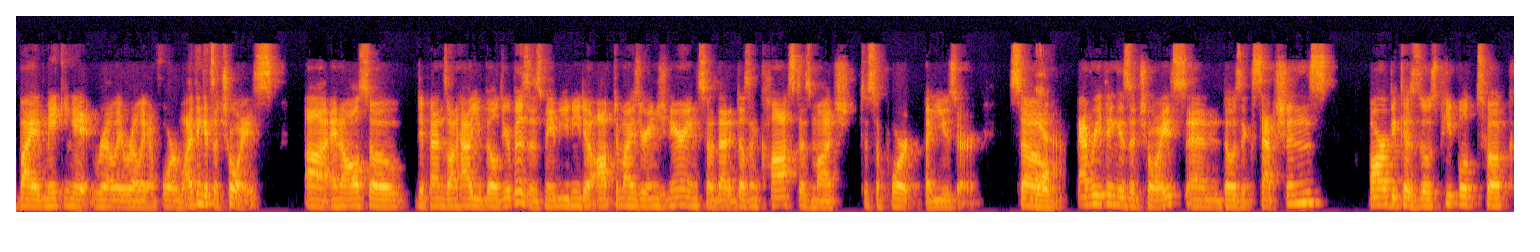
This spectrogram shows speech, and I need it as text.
by making it really, really affordable. I think it's a choice. Uh, and also depends on how you build your business. Maybe you need to optimize your engineering so that it doesn't cost as much to support a user. So yeah. everything is a choice, and those exceptions are because those people took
